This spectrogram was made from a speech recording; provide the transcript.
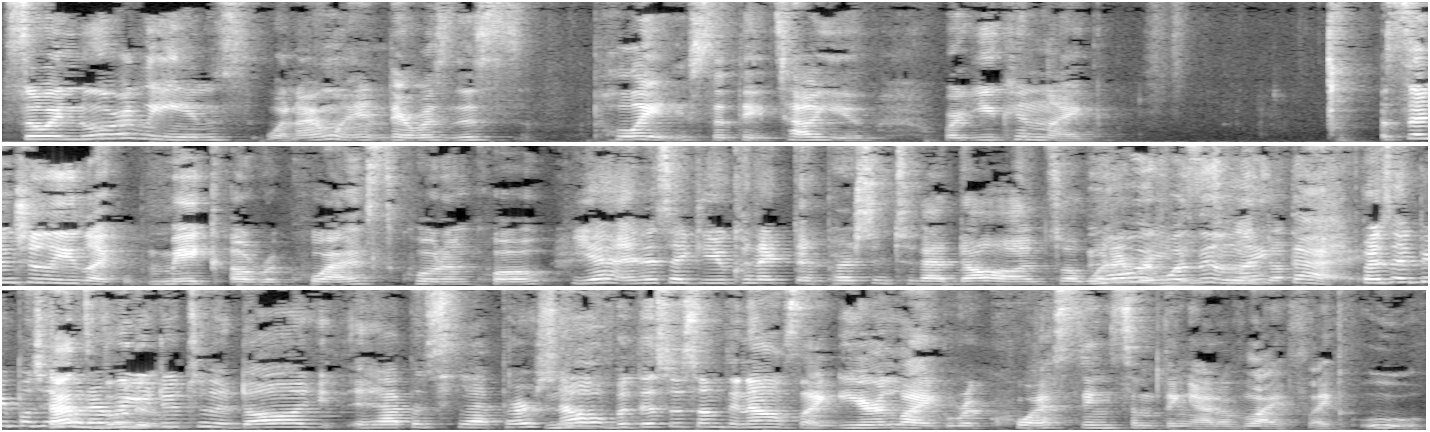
So in New Orleans, when I went, there was this place that they tell you where you can like essentially like make a request, quote unquote. Yeah, and it's like you connect a person to that doll, and so whatever. No, it wasn't like doll- that. But it's like people say That's whatever you do to the doll, it happens to that person. No, but this was something else. Like you're like requesting something out of life. Like, ooh,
